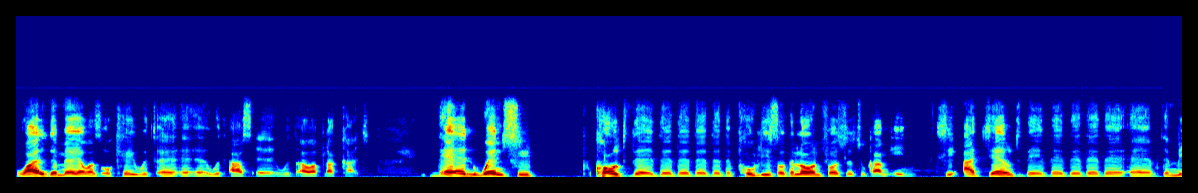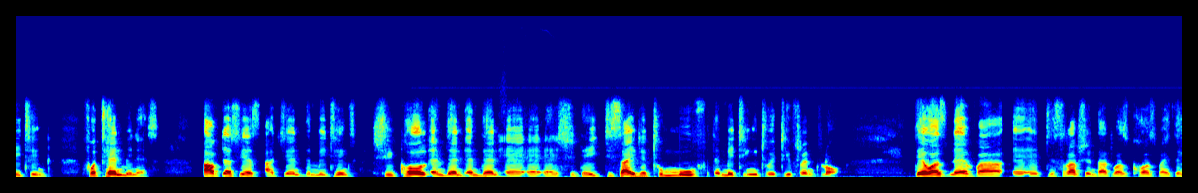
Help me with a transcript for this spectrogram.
while the mayor was okay with uh, uh, uh with us uh, with our placards. Then when she called the the, the, the, the police or the law enforcement to come in, she adjourned the the the the, the, uh, the meeting for 10 minutes. After she has adjourned the meetings, she called and then and then uh, she, they decided to move the meeting into a different floor. There was never a, a, disruption that was caused by the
